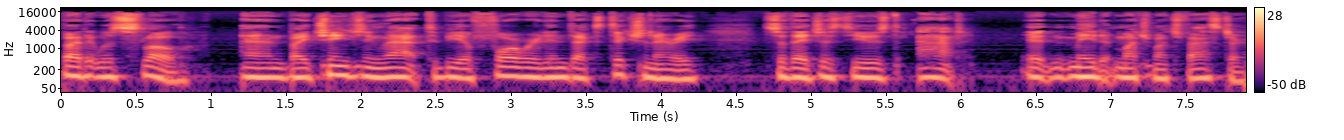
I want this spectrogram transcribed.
but it was slow. And by changing that to be a forward index dictionary, so they just used at, it made it much, much faster.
